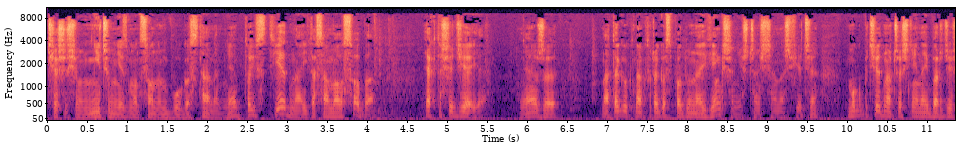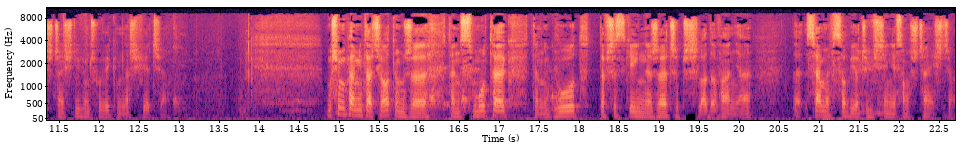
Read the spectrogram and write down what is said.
cieszy się niczym niezmąconym błogostanem. Nie? To jest jedna i ta sama osoba. Jak to się dzieje? Nie? Że na tego, na którego spadły największe nieszczęścia na świecie, mógł być jednocześnie najbardziej szczęśliwym człowiekiem na świecie. Musimy pamiętać o tym, że ten smutek, ten głód, te wszystkie inne rzeczy, prześladowania, e, same w sobie oczywiście nie są szczęściem.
